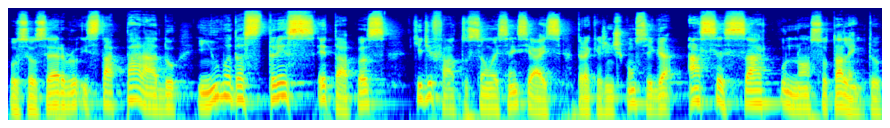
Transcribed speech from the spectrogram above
O seu cérebro está parado em uma das três etapas que de fato são essenciais para que a gente consiga acessar o nosso talento.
